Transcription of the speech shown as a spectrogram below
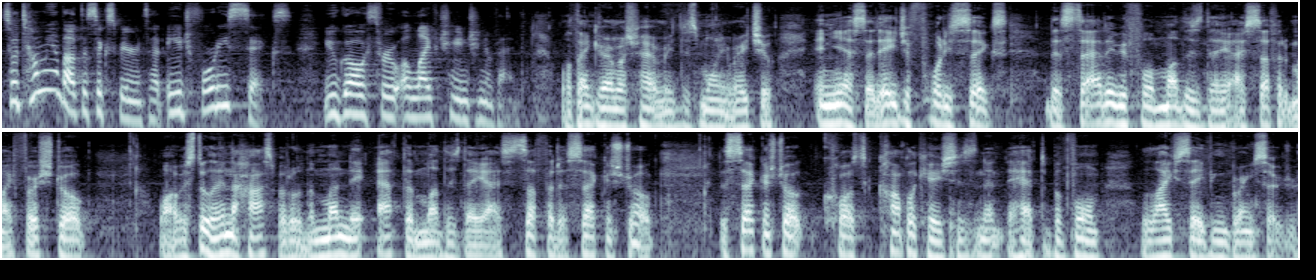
So tell me about this experience. At age 46, you go through a life-changing event. Well, thank you very much for having me this morning, Rachel. And yes, at age of 46, the Saturday before Mother's Day, I suffered my first stroke. While I was still in the hospital, the Monday after Mother's Day, I suffered a second stroke. The second stroke caused complications and they had to perform life-saving brain surgery.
